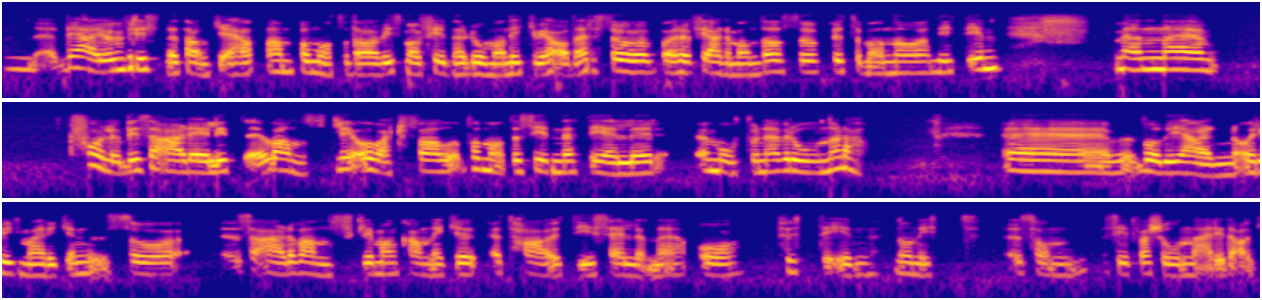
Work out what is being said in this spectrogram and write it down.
Det er jo en fristende tanke at man på en måte da, hvis man finner noe man ikke vil ha der, så bare fjerner man det og så putter man noe nytt inn. Men eh, foreløpig så er det litt vanskelig, og i hvert fall på en måte siden dette gjelder motornevroner. da Eh, både hjernen og ryggmergen, så, så, er det vanskelig. Man kan ikke ta ut de cellene og putte inn noe nytt, sånn situasjonen er i dag.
